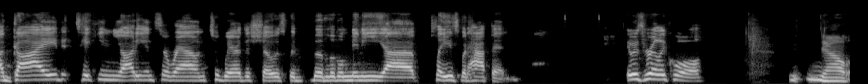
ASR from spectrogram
a guide taking the audience around to where the shows would, the little mini uh, plays would happen it was really cool. Now,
